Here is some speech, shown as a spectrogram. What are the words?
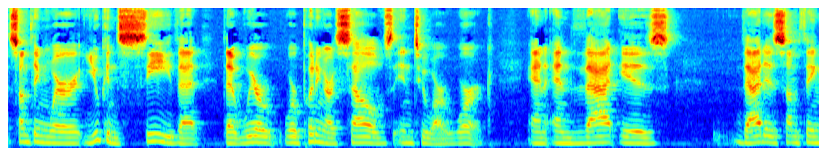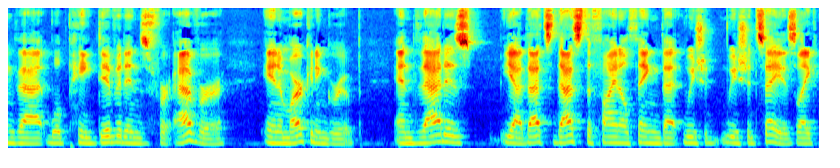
something where you can see that that we're we're putting ourselves into our work, and and that is that is something that will pay dividends forever in a marketing group, and that is yeah that's that's the final thing that we should we should say is like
